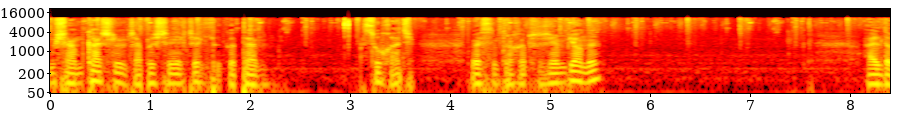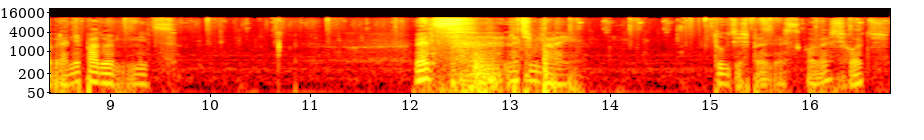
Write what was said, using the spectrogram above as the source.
Musiałem kaszlnąć, abyście nie chcieli tylko ten... Słuchać. Bo jestem trochę przeziębiony. Ale dobra, nie padłem nic. Więc lecimy dalej. Tu gdzieś pewnie jest koleś, chodź.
